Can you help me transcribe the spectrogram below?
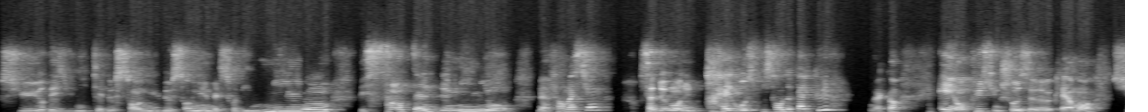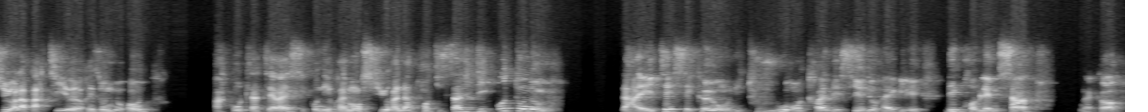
sur des unités de 100 000, 200 000, mais sur des millions, des centaines de millions d'informations. Ça demande une très grosse puissance de calcul, d'accord? Et en plus, une chose euh, clairement sur la partie euh, réseau de neurones. Par contre, l'intérêt, c'est qu'on est vraiment sur un apprentissage dit autonome. La réalité, c'est qu'on est toujours en train d'essayer de régler des problèmes simples, d'accord?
